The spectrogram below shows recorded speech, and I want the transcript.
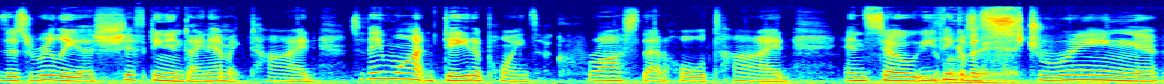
There's really a shifting and dynamic tide. So they want data points across that whole tide. And so you think of a mosaic. string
